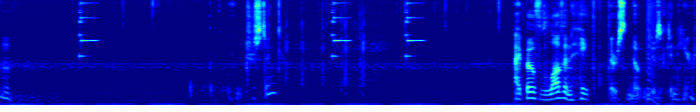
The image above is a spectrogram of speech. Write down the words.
Hmm. Interesting. I both love and hate that there's no music in here.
